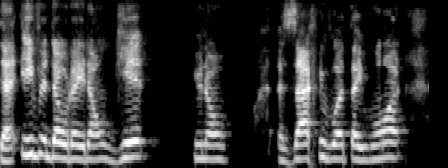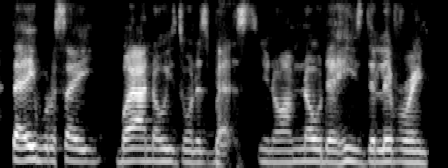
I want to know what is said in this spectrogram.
that even though they don't get, you know, exactly what they want, they're able to say, but I know he's doing his best. You know, I know that he's delivering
